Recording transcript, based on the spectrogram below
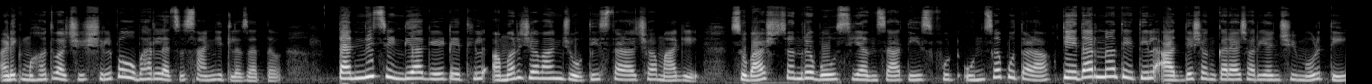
अनेक महत्वाची शिल्प उभारल्याचं सांगितलं जातं. त्यांनीच इंडिया गेट येथील अमर जवान ज्योती स्थळाच्या मागे सुभाषचंद्र बोस यांचा तीस फूट उंच पुतळा केदारनाथ येथील आद्य शंकराचार्यांची मूर्ती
